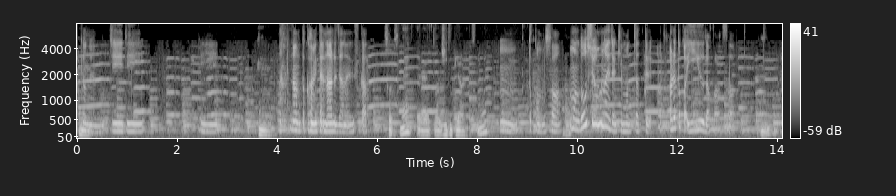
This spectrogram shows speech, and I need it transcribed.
去年の GDP うん。なんとかみたいなのあるじゃないですか。そうですね。えっ、と GDPR ですね。うん、とかもさ、まあどうしようもないじゃん決まっちゃってる。ああれとか EU だからさ。うん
